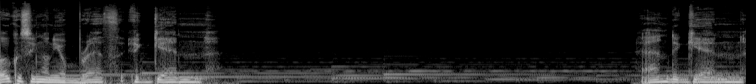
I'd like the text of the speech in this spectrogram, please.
Focusing on your breath again and again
